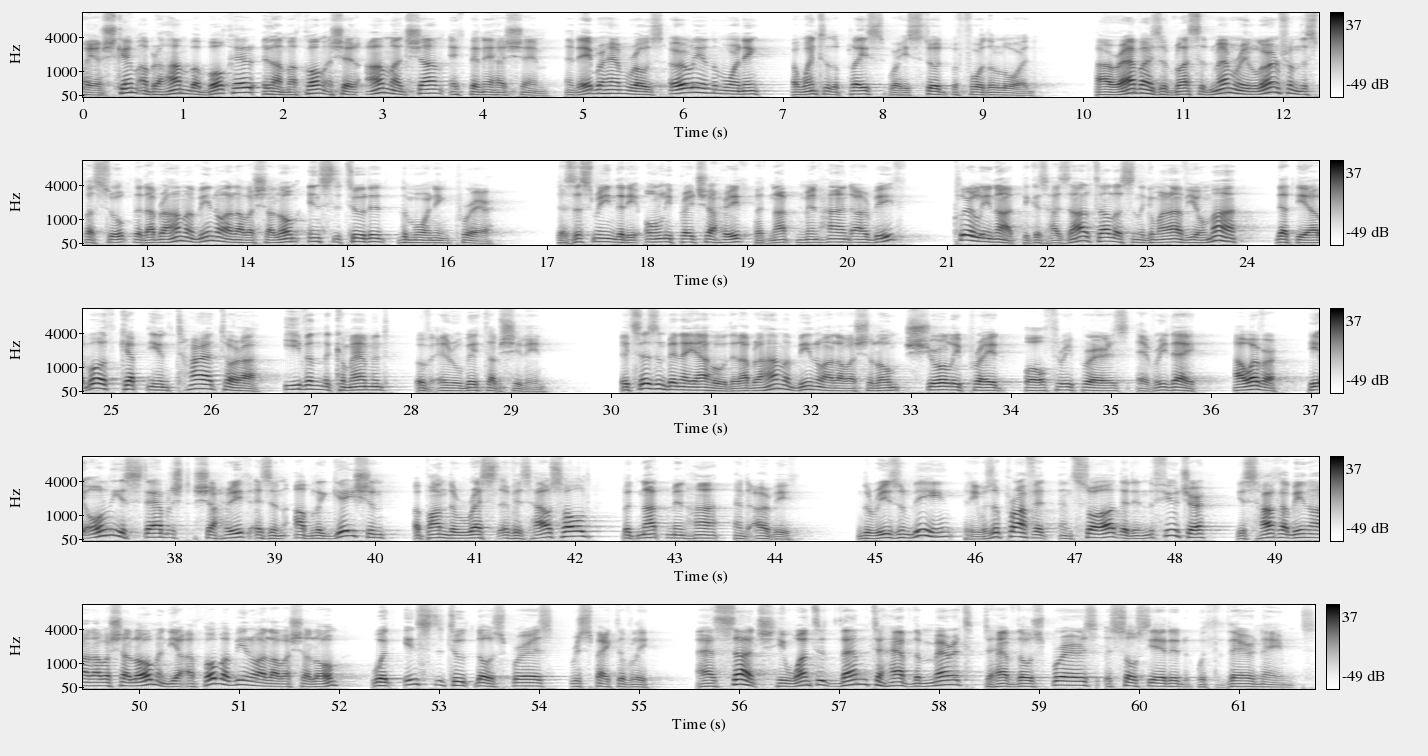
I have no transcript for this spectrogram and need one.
Vayashkem Abraham baboker el hamakom asher amad sham et bnei Hashem. And Abraham rose early in the morning and went to the place where he stood before the Lord. Our rabbis of blessed memory learn from this pasuk that Abraham Avinu alav shalom instituted the morning prayer. Does this mean that he only prayed Shaharit but not Minha and Arbith? Clearly not, because Hazal tell us in the Gemara of Yoma that the Aboth kept the entire Torah, even the commandment of Erubet Tabshilin. It says in Benayahu that Abraham Abinu alav shalom surely prayed all three prayers every day. However, he only established Shahrit as an obligation upon the rest of his household, but not Minha and Arbith. The reason being that he was a prophet and saw that in the future Yitzhak Abinu alav shalom and Yaakov Abinu alav shalom would institute those prayers respectively. As such, he wanted them to have the merit to have those prayers associated with their names.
